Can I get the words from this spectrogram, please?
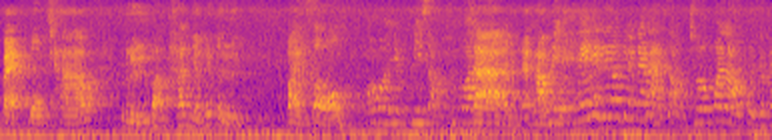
8โมงเช้าหรือบางท่านยังไม่ตื่น บ่ายสองอ๋อยังมีสองช่วงใช่นะครับ เรามีให้ให้เลือกด้วยนะคะสองช่วงว่าเราควรจะไป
